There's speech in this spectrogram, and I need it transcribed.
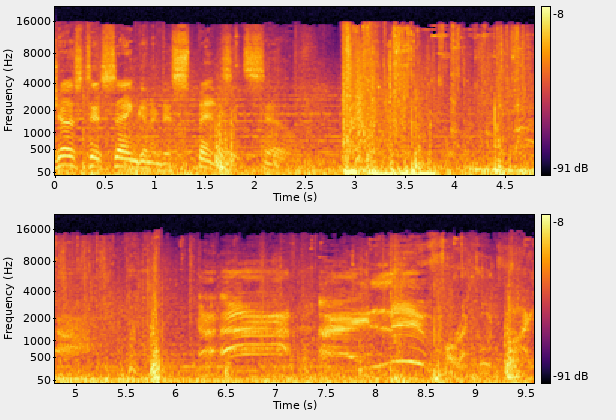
Justice ain't gonna dispense itself. I live for a good fight.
